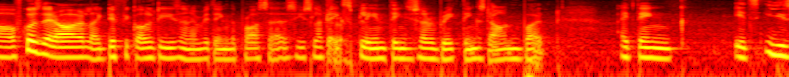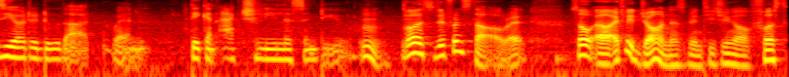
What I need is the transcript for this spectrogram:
Uh, of course, there are like difficulties and everything in the process. You still have to Sure. explain things, you still have to break things down. But I think it's easier to do that when they can actually listen to you. Mm. Well, it's a different style, right? So uh, actually, John has been teaching our first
